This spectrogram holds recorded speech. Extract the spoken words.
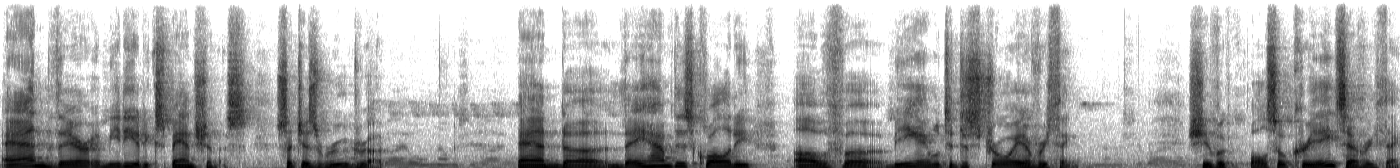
and their immediate expansionists, such as Rudra. And uh, they have this quality of uh, being able to destroy everything. Shiva also creates everything.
